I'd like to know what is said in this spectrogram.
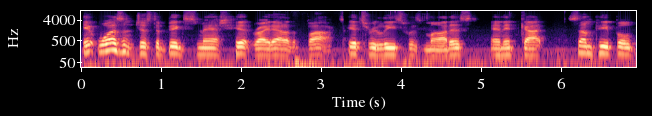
It, it wasn't just a big smash hit right out of the box. Its release was modest, and it got some people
